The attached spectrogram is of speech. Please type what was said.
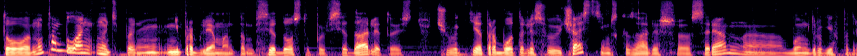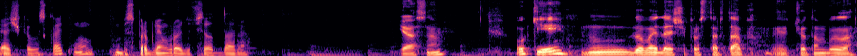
то, ну, там была, ну, типа, не проблема, там все доступы все дали, то есть чуваки отработали свою часть, им сказали, что сорян, э, будем других подрядчиков искать, ну, без проблем вроде все отдали. Ясно. Окей, ну давай дальше про стартап. Э, что там было?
